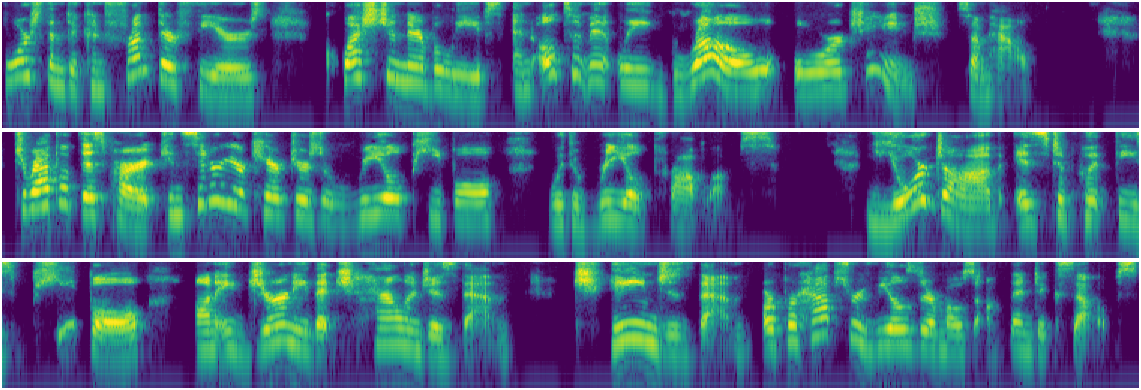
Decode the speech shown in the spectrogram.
force them to confront their fears, question their beliefs, and ultimately grow or change somehow. To wrap up this part, consider your characters real people with real problems. Your job is to put these people on a journey that challenges them, changes them, or perhaps reveals their most authentic selves.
